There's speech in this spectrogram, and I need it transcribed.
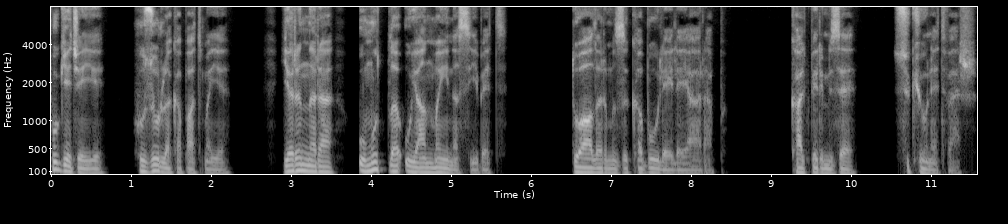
Bu geceyi huzurla kapatmayı, yarınlara umutla uyanmayı nasip et. Dualarımızı kabul eyle ya Rab. Kalplerimize sükûnet ver.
